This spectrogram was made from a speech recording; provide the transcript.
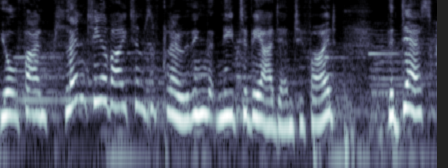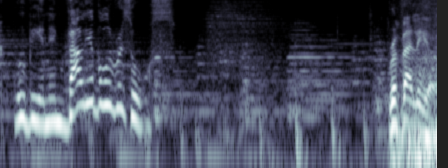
You'll find plenty of items of clothing that need to be identified. The desk will be an invaluable resource. Revelio.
